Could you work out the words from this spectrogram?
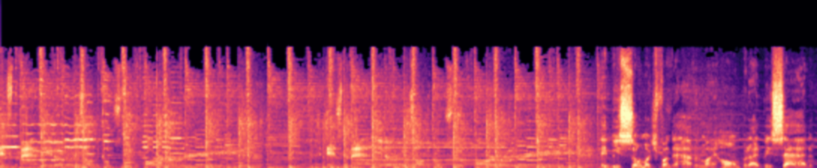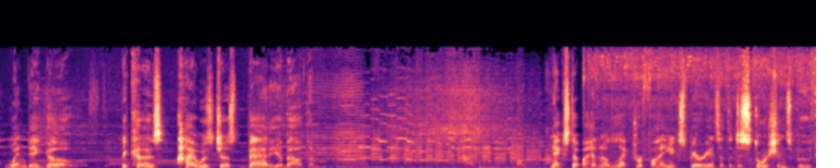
it's the man eaters on the coast of Barbary. It's the man eaters on the coast of Barbary. They'd be so much fun to have in my home, but I'd be sad when they go. Because I was just batty about them. Next up, I had an electrifying experience at the Distortions booth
